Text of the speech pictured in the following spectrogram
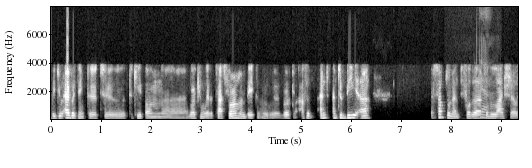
we do everything to to to keep on uh, working with the platform and be uh, work as a, and and to be a, a supplement for the Yeah. for the live shows.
